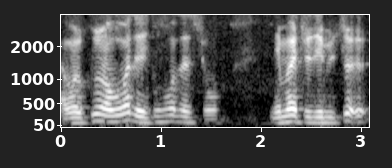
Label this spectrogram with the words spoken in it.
avant le coup d'envoi des confrontations. Les matchs débutent ce,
